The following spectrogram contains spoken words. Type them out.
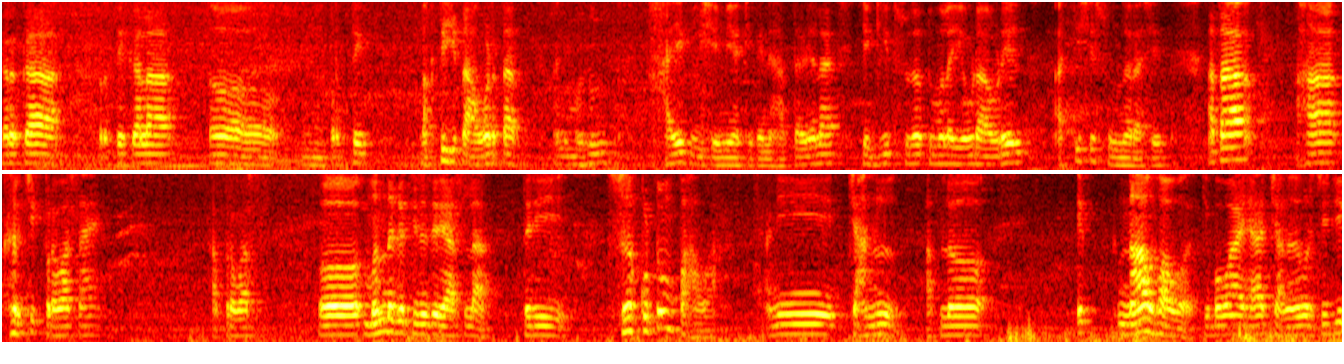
कारण का प्रत्येकाला प्रत्येक भक्तिगीत आवडतात. आणि म्हणून हा एक विषय मी या ठिकाणी हाताळलेला आहे. हे गीतसुद्धा तुम्हाला एवढं आवडेल अतिशय सुंदर असेल. आता हा खर्चिक प्रवास आहे. हा प्रवास मंदगतीनं मंद जरी असला तरी सहकुटुंब पाहावा. आणि चॅनल आपलं नाव व्हावं की बाबा ह्या चॅनलवरचे जे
